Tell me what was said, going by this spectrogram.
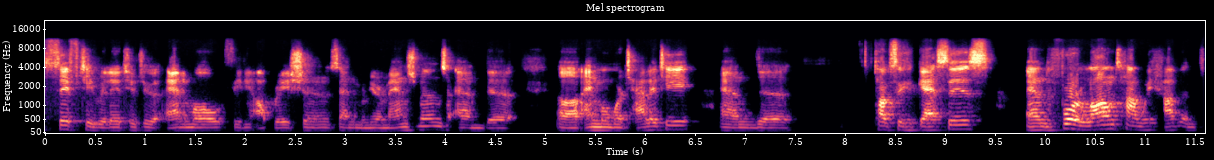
safety related to animal feeding operations and manure management and uh, uh, animal mortality and uh, toxic gases. And for a long time, we haven't,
